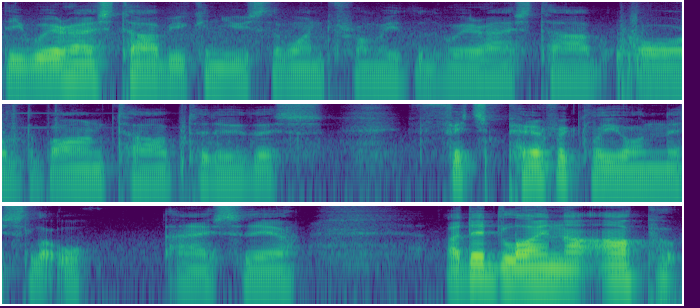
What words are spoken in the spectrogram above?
the warehouse tab. You can use the one from either the warehouse tab or the barn tab to do this. Fits perfectly on this little house there. I did line that up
